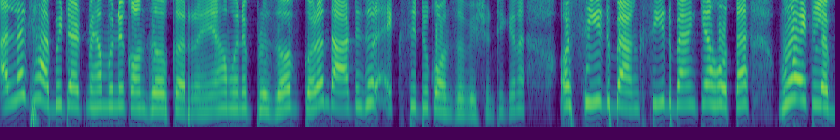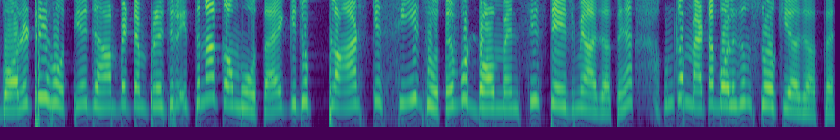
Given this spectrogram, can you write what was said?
अलग हैबिटेट में हम उन्हें कॉन्जर्व कर रहे हैं, हम उन्हें प्रिजर्व कर रहे हैं। That is your ex situ conservation ठीक है ना? और सीड बैंक सीड बैंक क्या होता है? वो एक लेबोरेटरी होती है जहाँ पे टेम्परेचर इतना कम होता है कि जो प्लांट्स के सीड्स होते हैं, वो डोमेंसी स्टेज में आ जाते हैं। उनका मेटाबॉलिज्म स्लो किया जाता है,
